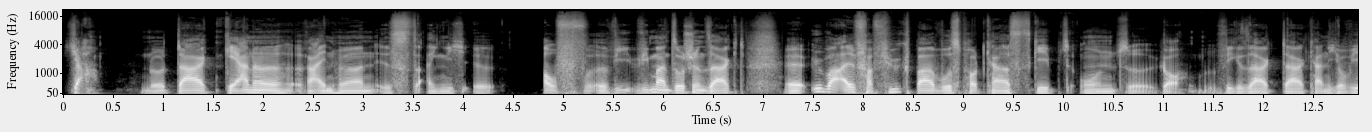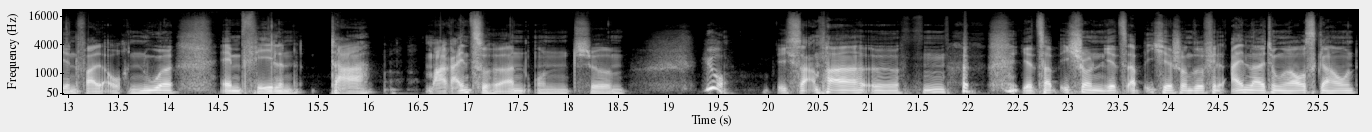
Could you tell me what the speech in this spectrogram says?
ja, nur da gerne reinhören ist eigentlich auf, äh, wie, wie man so schön sagt, äh, überall verfügbar, wo es Podcasts gibt. Und äh, ja, wie gesagt, da kann ich auf jeden Fall auch nur empfehlen, da mal reinzuhören. Und ähm, ja, ich sag mal, äh, hm, jetzt habe ich schon, jetzt habe ich hier schon so viel Einleitung rausgehauen.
